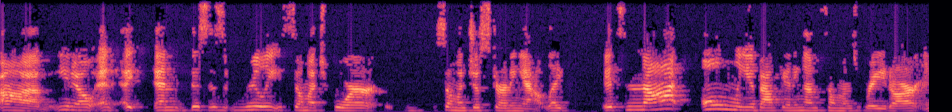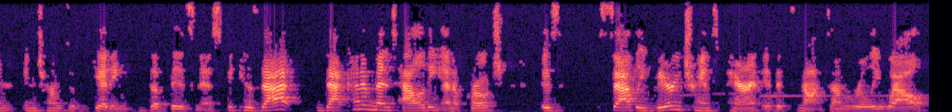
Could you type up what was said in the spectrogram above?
Um, you know, and and this is really so much for someone just starting out. Like it's not only about getting on someone's radar in, in terms of getting the business because that that kind of mentality and approach is sadly very transparent if it's not done really well.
